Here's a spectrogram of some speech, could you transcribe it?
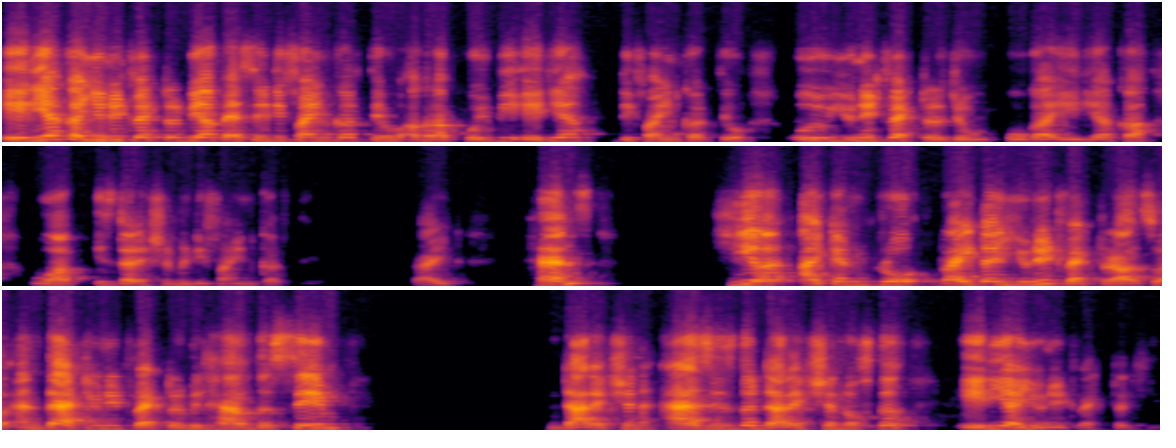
एरिया का यूनिट वेक्टर भी आप ऐसे डिफाइन करते हो, अगर आप कोई भी एरिया डिफाइन करते हो, वो यूनिट वेक्टर जो होगा एरिया का, वो आप इस डायरेक्शन में डिफाइन करते हो right hence here I can draw right a unit vector also and that unit vector will have the same direction, as is the direction of the area unit vector here.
